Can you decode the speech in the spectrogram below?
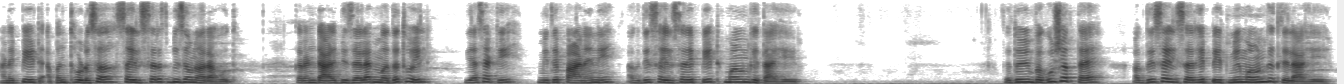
आणि पीठ आपण थोडंसं सैलसरच भिजवणार आहोत. कारण डाळ भिजायला मदत होईल. यासाठी मी ते पाण्याने अगदी सैलसर हे पीठ मळून घेत आहे. तर तुम्ही बघू शकताय अगदी सैलसर हे पीठ मी मळून घेतलेलं आहे.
